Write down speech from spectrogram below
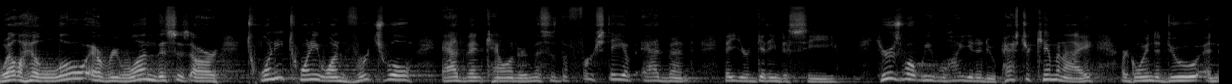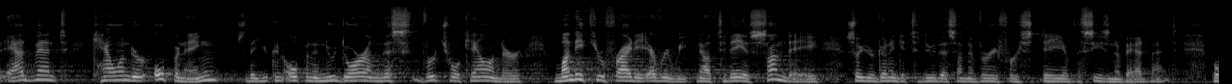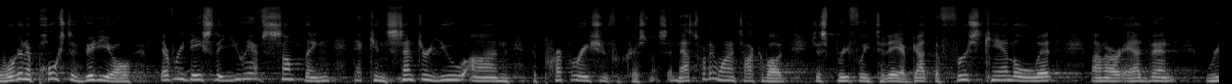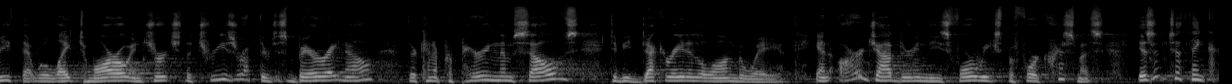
Well, hello everyone. This is our 2021 virtual Advent calendar, and this is the first day of Advent that you're getting to see. Here's what we want you to do. Pastor Kim and I are going to do an Advent calendar opening so that you can open a new door on this virtual calendar Monday through Friday every week. Now, today is Sunday, so you're going to get to do this on the very first day of the season of Advent. But we're going to post a video every day so that you have something that can center you on the preparation for Christmas. And that's what I want to talk about just briefly today. I've got the first candle lit on our Advent wreath that we'll light tomorrow in church. The trees are up, they're just bare right now. They're kind of preparing themselves to be decorated along the way. And our job during these four weeks before Christmas isn't to think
